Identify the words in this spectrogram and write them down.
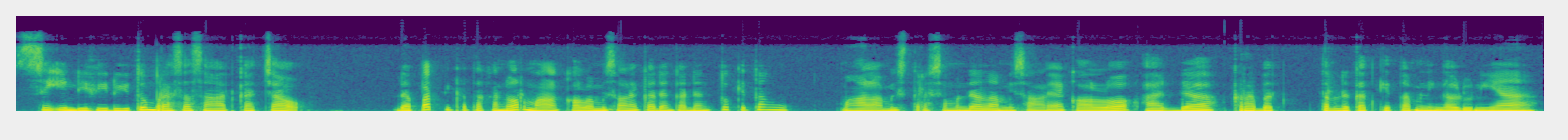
si individu itu merasa sangat kacau. Dapat dikatakan normal kalau misalnya kadang-kadang tuh kita mengalami stres yang mendalam misalnya kalau ada kerabat terdekat kita meninggal dunia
